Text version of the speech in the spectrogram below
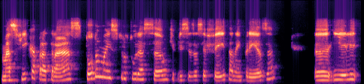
Mas fica para trás toda uma estruturação que precisa ser feita na empresa uh, e ele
